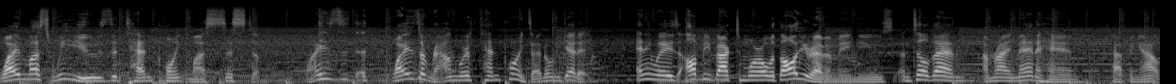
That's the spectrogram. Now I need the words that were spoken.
Why must we use the 10 point must system? Why is it? A, why is a round worth 10 points? I don't get it. Anyways, I'll be back tomorrow with all your MMA news. Until then, I'm Ryan Manahan, tapping out.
